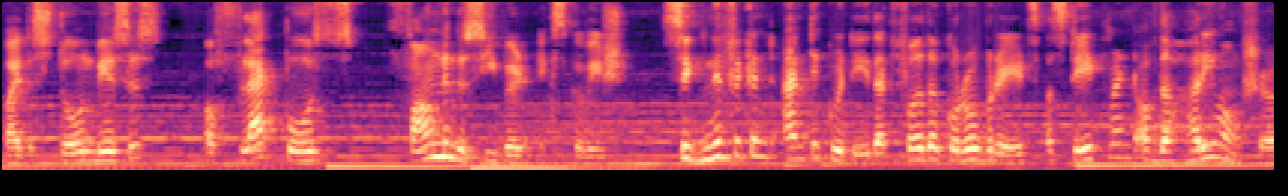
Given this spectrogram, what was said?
by the stone bases of flag posts found in the seabed excavation. Significant antiquity that further corroborates a statement of the Harivansha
